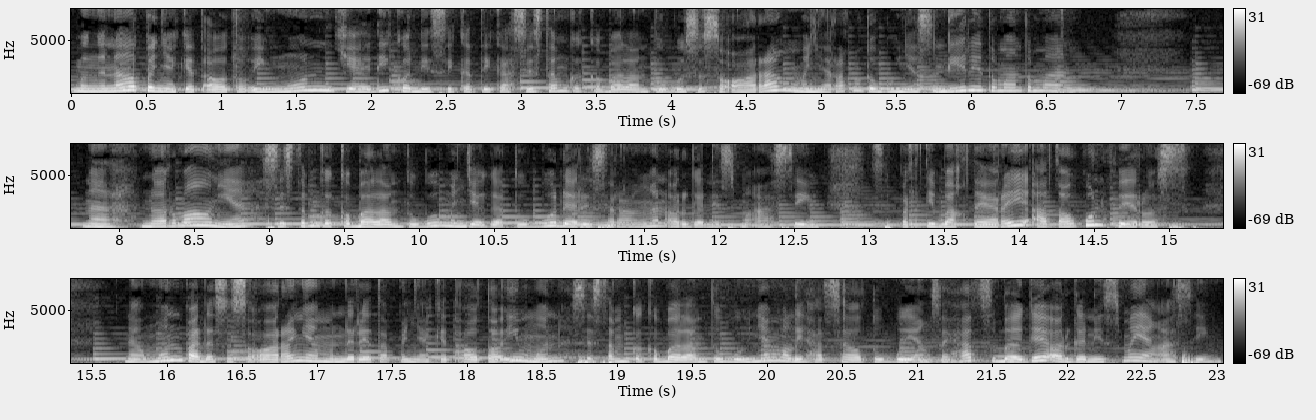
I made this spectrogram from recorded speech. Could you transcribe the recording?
Mengenal penyakit autoimun jadi kondisi ketika sistem kekebalan tubuh seseorang menyerang tubuhnya sendiri, teman-teman. Nah, normalnya sistem kekebalan tubuh menjaga tubuh dari serangan organisme asing seperti bakteri ataupun virus. Namun pada seseorang yang menderita penyakit autoimun, sistem kekebalan tubuhnya melihat sel tubuh yang sehat sebagai organisme yang asing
